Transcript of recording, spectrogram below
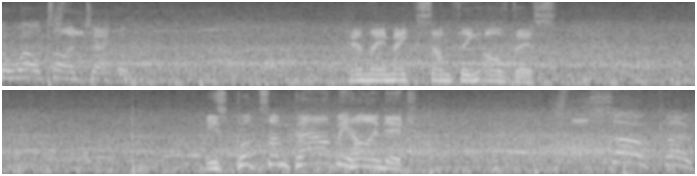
A well-timed tackle. Can they make something of this? He's put some power behind it. So close.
